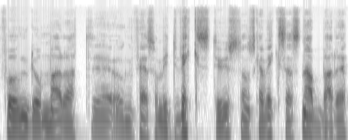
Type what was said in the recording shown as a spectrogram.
få ungdomar att, uh, ungefär som i ett växthus, de ska växa snabbare.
